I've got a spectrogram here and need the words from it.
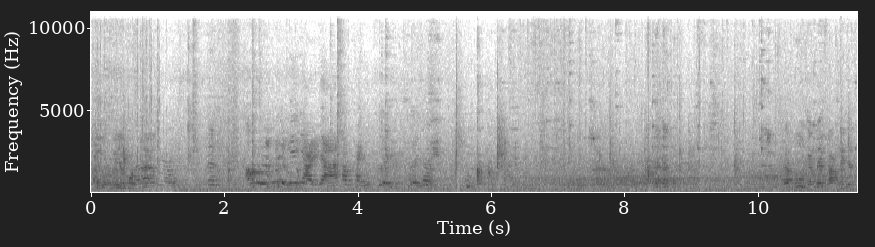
ขายลูกเขยยังหมดนะอ๋อไม่ยายจ๋าทำไข่ลูกเขยเขยเลยถ้าพูดกันไม่ฟังนี่จะเท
